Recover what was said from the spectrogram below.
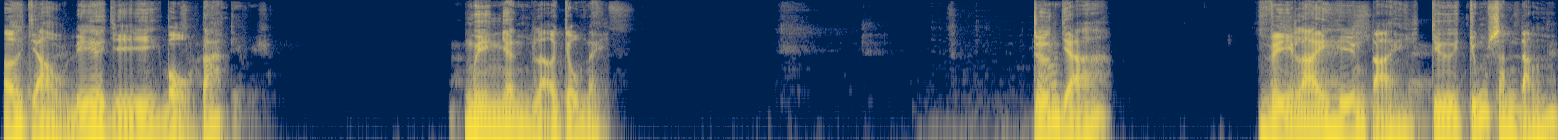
Ở vào địa vị Bồ Tát. Nguyên nhân là ở chỗ này. Trưởng giả, Vị lai hiện tại Chư chúng sanh đẳng,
